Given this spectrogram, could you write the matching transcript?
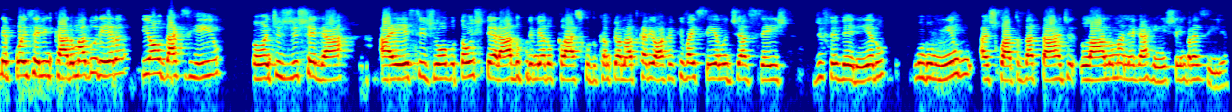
depois ele encara o Madureira e o Audax Rio, antes de chegar a esse jogo tão esperado, o primeiro clássico do Campeonato Carioca, que vai ser no dia 6 de fevereiro, um domingo, às quatro da tarde, lá no Mané Garrincha, em Brasília.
